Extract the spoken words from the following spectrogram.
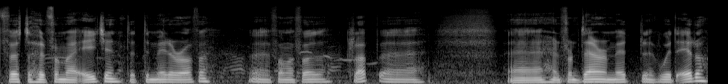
first I heard from my agent that they made an offer uh, for my further club. Uh, uh, and from there I met uh, with Edo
